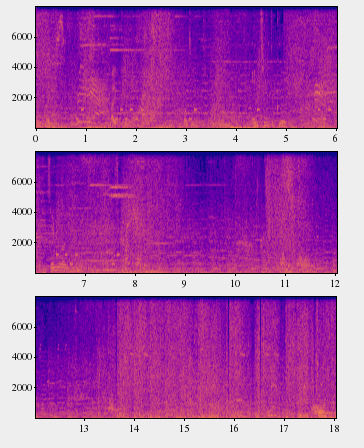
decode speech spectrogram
in place. Lightning Bolt. Ultimate. The. Gemini View. Jump.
